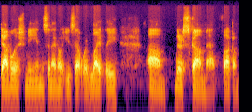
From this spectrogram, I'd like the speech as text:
devilish means, and I don't use that word lightly, um, they're scum, man. Fuck them.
